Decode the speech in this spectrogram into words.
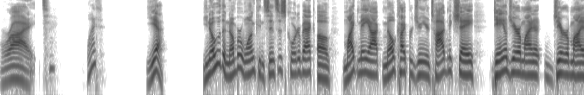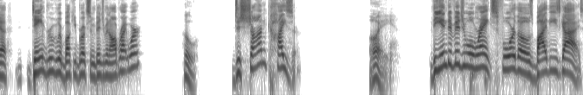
Right. What? Yeah. You know who the number one consensus quarterback of Mike Mayock, Mel Kiper Jr., Todd McShay, Daniel Jeremiah, Jeremiah, Dane Brugler, Bucky Brooks, and Benjamin Albright were? Who? DeShone Kizer. Boy. The individual ranks for those by these guys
